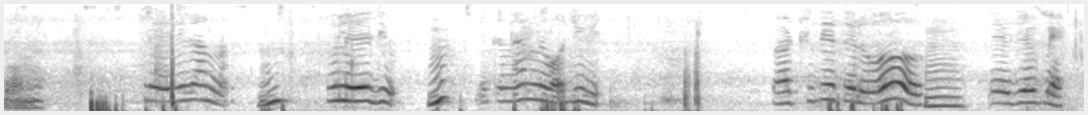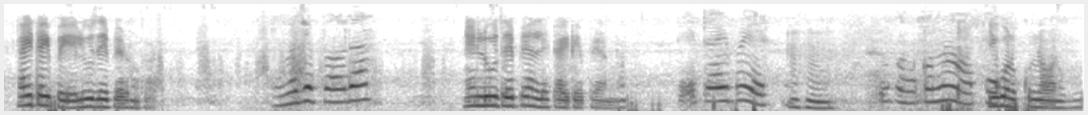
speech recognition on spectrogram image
బాగున్నాయి. టైట్ అయిపోయాయి లూజ్ అయిపోయాడు ఇంకా. నేను లూజ్ అయిపోయానులే టైట్ అయిపోయాను. ఇవి కొనుక్కున్నావా నువ్వు?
